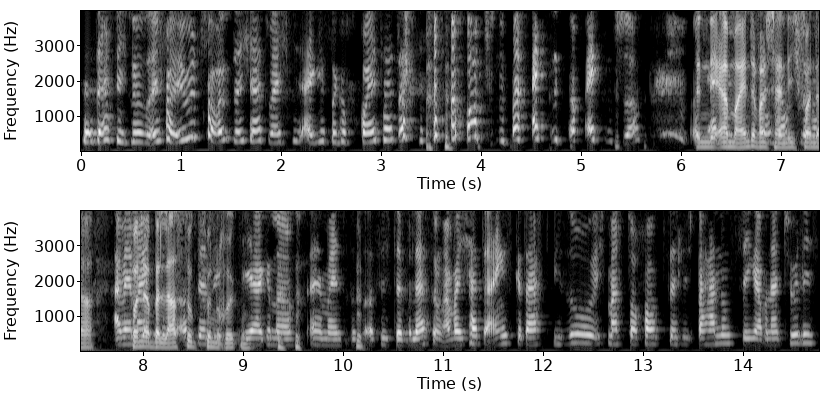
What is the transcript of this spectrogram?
da dachte ich nur so, ich war übelst verunsichert, weil ich mich eigentlich so gefreut hatte auf meinen neuen Job. nee, er meinte wahrscheinlich von der, von der Belastung für den Rücken. Ja, genau. Er meinte das aus Sicht der Belastung. Aber ich hatte eigentlich gedacht, wieso? Ich mache doch hauptsächlich Behandlungspflege. Aber natürlich,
